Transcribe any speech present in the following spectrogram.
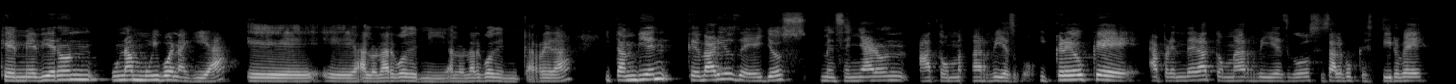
que me dieron una muy buena guía eh, eh, a, lo largo de mi, a lo largo de mi carrera y también que varios de ellos me enseñaron a tomar riesgo. Y creo que aprender a tomar riesgos es algo que sirve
